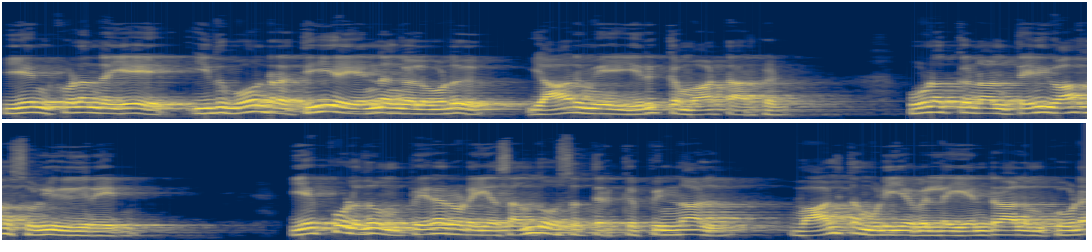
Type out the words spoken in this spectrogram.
என் குழந்தையே இது போன்ற தீய எண்ணங்களோடு யாருமே இருக்க மாட்டார்கள். உனக்கு நான் தெளிவாக சொல்லுகிறேன். எப்பொழுதும் பிறருடைய சந்தோஷத்திற்கு பின்னால் வாழ்த்த முடியவில்லை என்றாலும் கூட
